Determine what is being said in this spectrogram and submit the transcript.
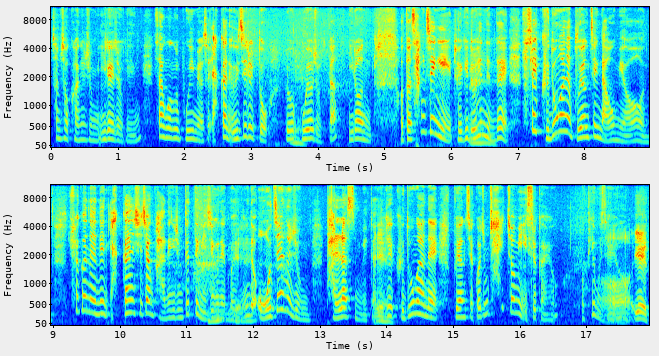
참석하는 좀 이례적인 상황을 보이면서 약간 의지를 또 보- 보여줬다. 이런 어떤 상징이 되기도 네. 했는데 사실 그동안의 부양책 나오면 최근에는 약간 시장 반응이 좀 뜨뜻미지근했거든요. 예. 근데 어제는 좀 달랐습니다. 예. 이게 그동안의 부양책과 좀 차이점이 있을까요? 어떻게 보세요? 어, 예,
